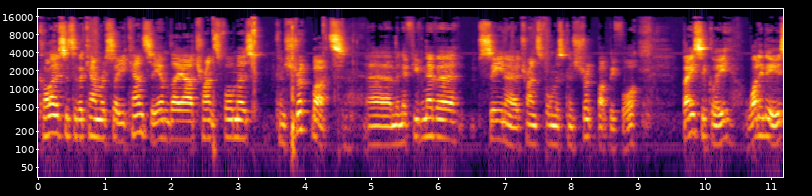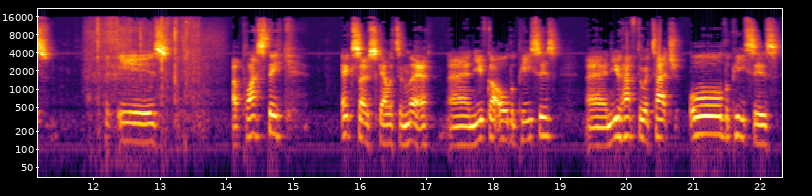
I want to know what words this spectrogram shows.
closer to the camera so you can see them. They are Transformers Constructbots. Um, and if you've never seen a Transformers Constructbot before, basically what it is is a plastic exoskeleton there and you've got all the pieces and you have to attach all the pieces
